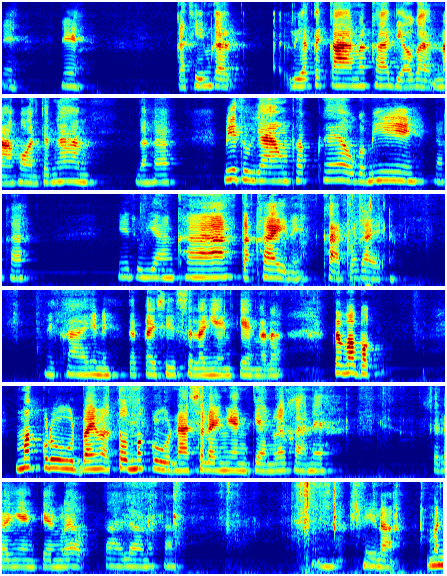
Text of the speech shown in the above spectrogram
นี่นี่กระถินกับเหลือแต่กลางนะคะ เดี๋ยวกับนาหอนจะงามนะคะ มีทุกอย่างผักแพรวก็มีนะคะมีทุกอย่างค่ะตะไคร้นี่ขาดก็ได้นี่คายนี่ตะไคร้สีสละแงงแกงกันละแต่ว่าบัก มะกรูดใบมะต้นมะกรูดนะสลังแงงแกงแล้วค่ะ เนี่ยสลังแงงแกงแล้วตายแล้วนะคะ นี่แหละมัน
